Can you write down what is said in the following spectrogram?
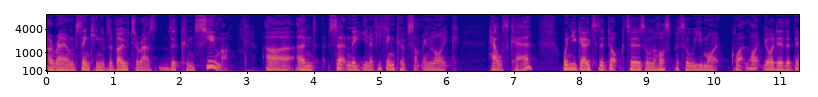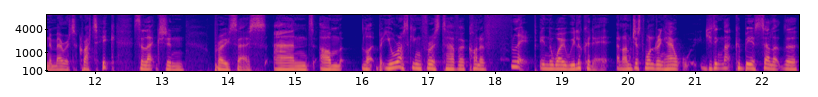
around thinking of the voter as the consumer. Uh, and certainly, you know, if you think of something like healthcare, when you go to the doctors or the hospital, you might quite like the idea there'd been a meritocratic selection process. And um, like, but you're asking for us to have a kind of flip in the way we look at it. And I'm just wondering how do you think that could be a sell at the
